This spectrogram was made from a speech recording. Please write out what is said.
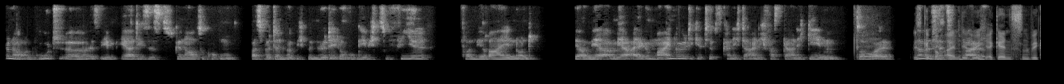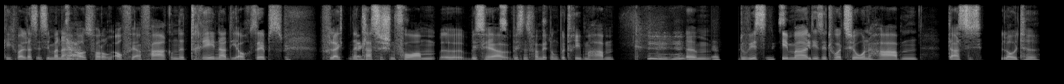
Genau, und gut äh, ist eben eher dieses genau zu gucken, was wird denn wirklich benötigt und wo gebe ich zu viel von mir rein. Und ja, mehr, mehr allgemeingültige Tipps kann ich da eigentlich fast gar nicht geben. So, weil, es gibt noch einen, den will ich ergänzen, wirklich, weil das ist immer eine ja. Herausforderung, auch für erfahrene Trainer, die auch selbst vielleicht in der klassischen Form äh, bisher Wissensvermittlung betrieben haben. Mhm. Ähm, du wirst immer die Situation haben, dass Leute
